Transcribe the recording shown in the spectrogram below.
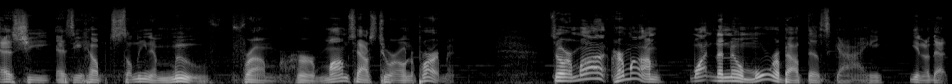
as she as he helped Selina move from her mom's house to her own apartment. So her mom her mom wanting to know more about this guy, you know, that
